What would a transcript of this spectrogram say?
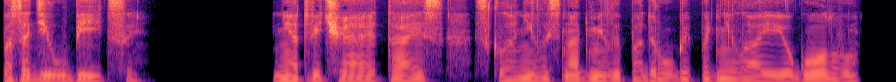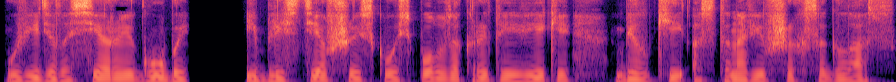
Позади убийцы!» Не отвечая, Таис склонилась над милой подругой, подняла ее голову, увидела серые губы и блестевшие сквозь полузакрытые веки белки остановившихся глаз.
